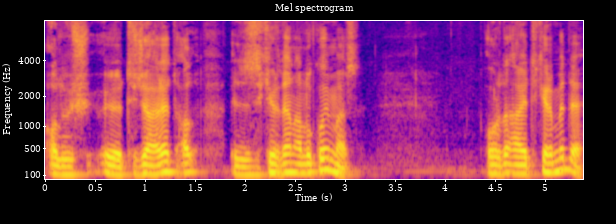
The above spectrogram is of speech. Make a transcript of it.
alış e, ticaret al, e, zikirden alıkoymaz. Orada ayet-i kerimede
